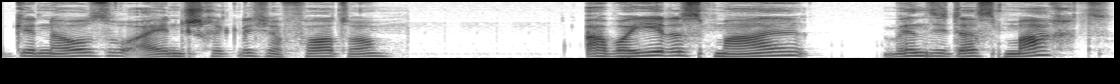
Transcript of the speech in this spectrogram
genauso ein schrecklicher Vater. Aber jedes Mal, wenn sie das macht,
